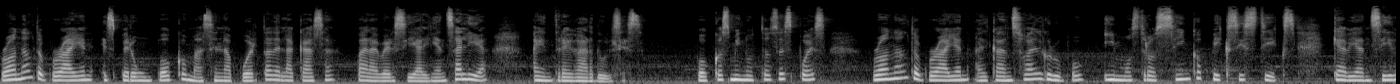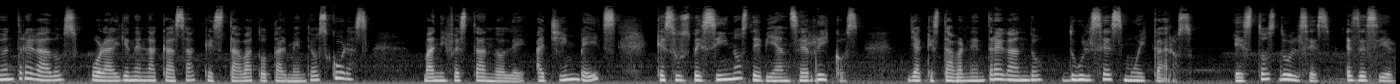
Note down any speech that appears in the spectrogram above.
Ronald O'Brien esperó un poco más en la puerta de la casa para ver si alguien salía a entregar dulces. Pocos minutos después, Ronald O'Brien alcanzó al grupo y mostró cinco pixie sticks que habían sido entregados por alguien en la casa que estaba totalmente a oscuras, manifestándole a Jim Bates que sus vecinos debían ser ricos, ya que estaban entregando dulces muy caros. Estos dulces, es decir,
